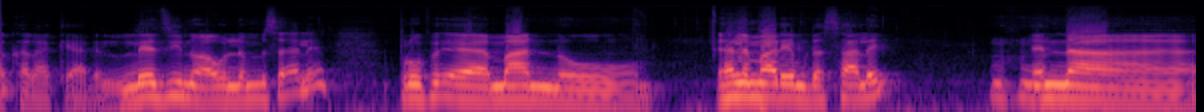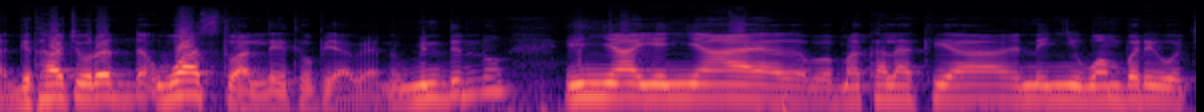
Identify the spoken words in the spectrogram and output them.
መከላከያ አይደለም። ለዚህ ነው አሁን ለምሳሌ ማን ነው ኃይለማርያም ደሳለኝ እና ጌታቸው ረዳ ዋስቷል ለኢትዮጵያውያን። ምንድን ነው እኛ የኛ መከላከያ እነኚህ ወንበዴዎች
